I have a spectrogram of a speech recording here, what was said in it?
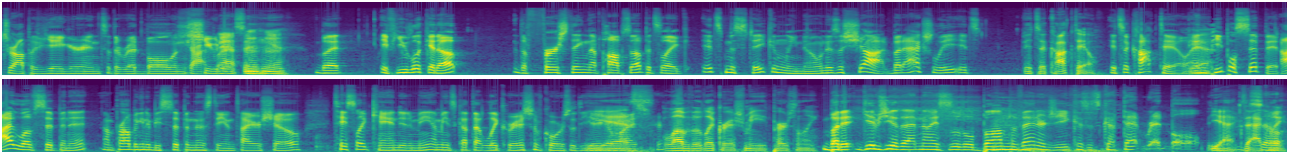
drop of Jaeger into the Red Bull and Shot shoot glass it. it, Yeah. But if you look it up, the first thing that pops up, it's like it's mistakenly known as a shot, but actually it's It's a cocktail. it's a cocktail, Yeah. and people sip it. I love sipping it. I'm probably going to be sipping this the entire show. Tastes like candy to me. I mean, it's got that licorice, of course, with the Yes. Jägermeister. Love the licorice, me personally. But it gives you that nice little bump of energy because it's got that Red Bull. Yeah, exactly. So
